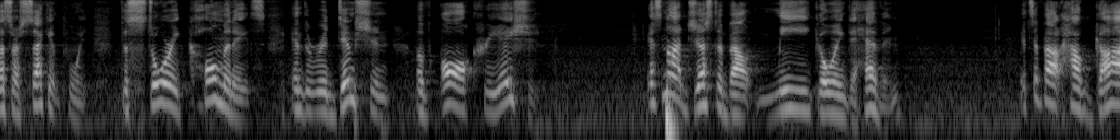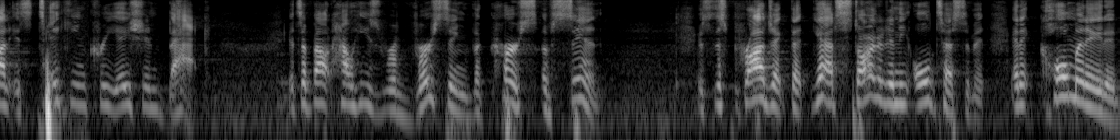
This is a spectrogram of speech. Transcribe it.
That's our second point. The story culminates in the redemption of all creation. It's not just about me going to heaven, it's about how God is taking creation back. It's about how he's reversing the curse of sin. It's this project that, yeah, it started in the Old Testament and it culminated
